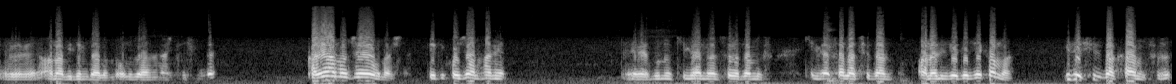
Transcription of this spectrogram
e, ana bilim dalında Uludağ Üniversitesi'nde Kayahan Hoca'ya ulaştık. Dedik hocam hani e, bunu kimya mühendisleri odamız kimyasal açıdan analiz edecek ama Bir de siz bakar mısınız?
